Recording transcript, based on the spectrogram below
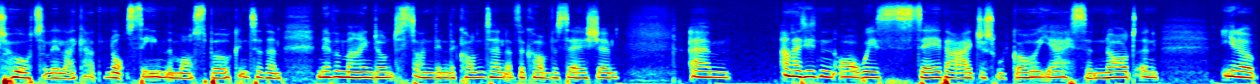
totally like I'd not seen them or spoken to them, never mind understanding the content of the conversation. Um, and I didn't always say that. I just would go yes and nod, and you know,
